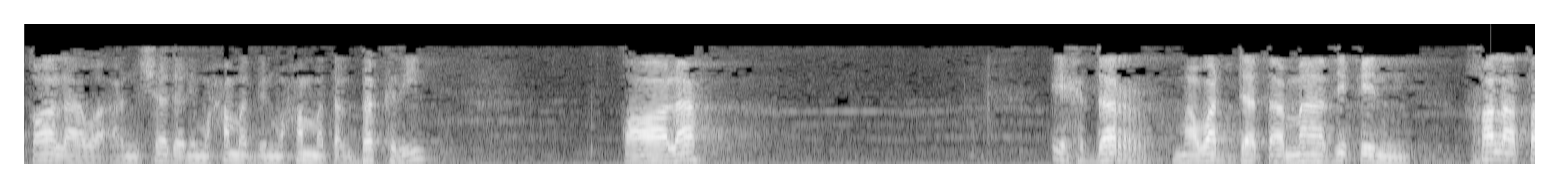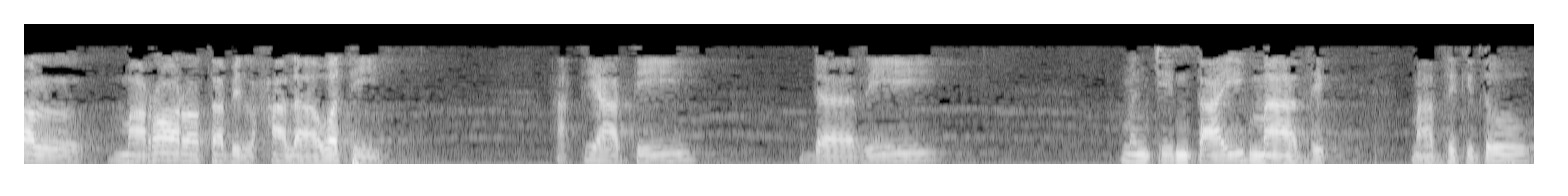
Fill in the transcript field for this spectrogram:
qala wa anshadani Muhammad bin Muhammad al-Bakri qala ihdar mawaddata madhikin khalatal mararata bil halawati. Hati-hati dari mencintai madhik madhik itu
